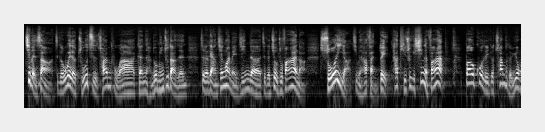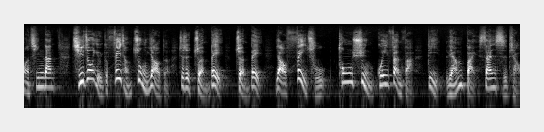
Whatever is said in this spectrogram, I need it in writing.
基本上啊，这个为了阻止川普啊跟很多民主党人这个两千块美金的这个救助方案呢，所以啊，基本上反对他提出一个新的方案，包括了一个川普的愿望清单，其中有一个非常重要的就是准备准备要废除通讯规范法第两百三十条。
